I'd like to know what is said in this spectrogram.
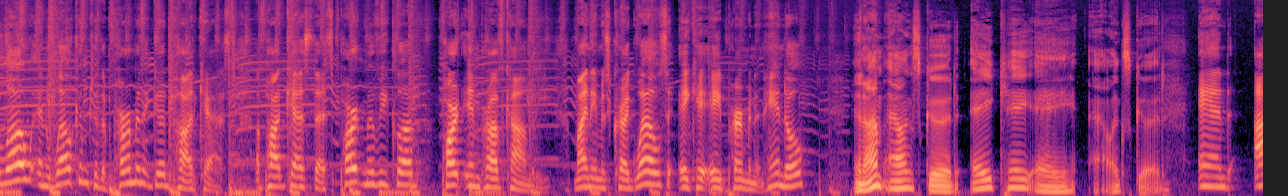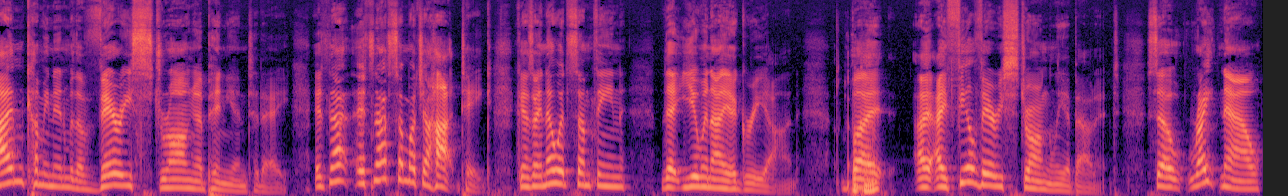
Hello and welcome to the Permanent Good Podcast, a podcast that's part movie club, part improv comedy. My name is Craig Wells, aka Permanent Handle, And I'm Alex Good, aka Alex Good. and I'm coming in with a very strong opinion today. It's not it's not so much a hot take because I know it's something that you and I agree on, but I, I feel very strongly about it. So right now,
